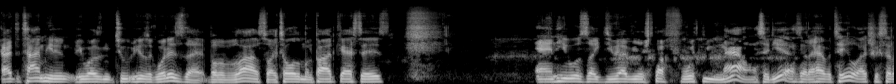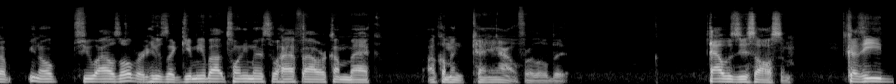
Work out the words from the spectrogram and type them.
At the time, he didn't. He wasn't too. He was like, "What is that?" Blah blah blah. So I told him what a podcast is, and he was like, "Do you have your stuff with you now?" I said, "Yeah." I said, "I have a table actually set up, you know, a few aisles over." And he was like, "Give me about twenty minutes to a half hour. Come back. I'll come and hang out for a little bit." That was just awesome because he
